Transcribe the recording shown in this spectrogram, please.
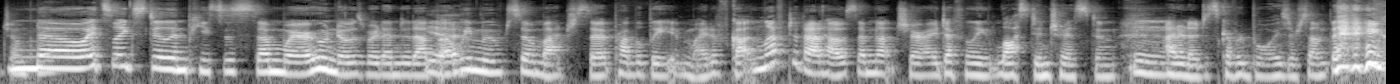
jumper? No, it's like still in pieces somewhere. Who knows where it ended up? Yeah. Uh, we moved so much, so it probably it might have gotten left at that house. I'm not sure. I definitely lost interest and I don't know, discovered boys or something.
